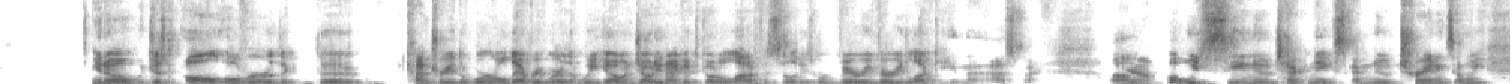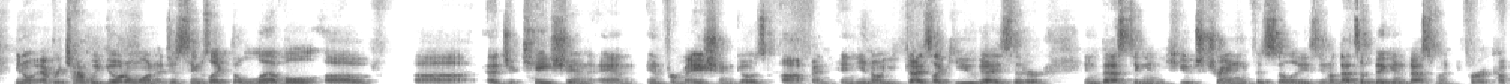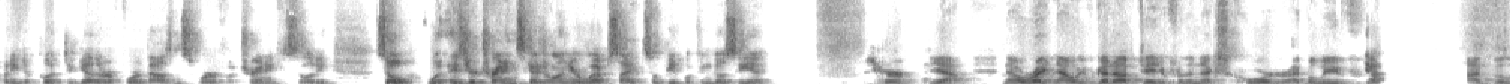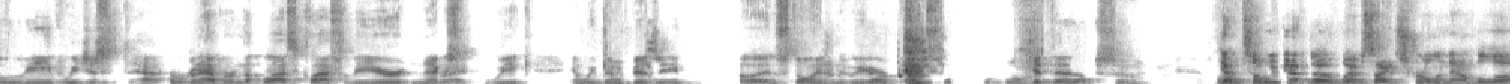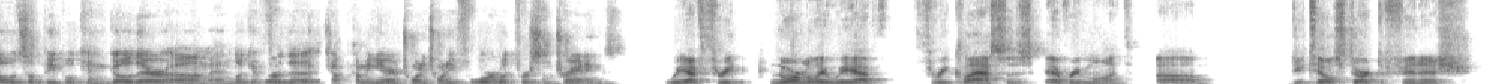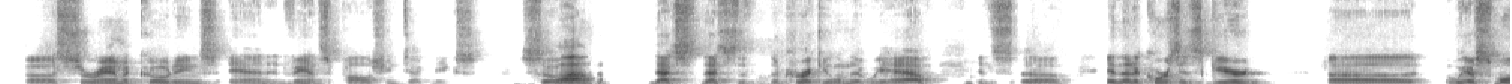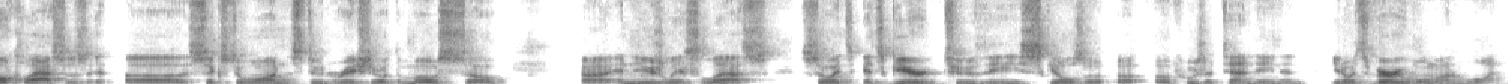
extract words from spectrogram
you know, just all over the, the country, the world, everywhere that we go. And Jody and I get to go to a lot of facilities. We're very, very lucky in that aspect. Um, Yeah. But we see new techniques and new trainings, and we, you know, every time we go to one, it just seems like the level of uh, education and information goes up. And and you know, you guys like you guys that are investing in huge training facilities, you know, that's a big investment for a company to put together a four thousand square foot training facility. So, what is your training schedule on your website so people can go see it? Sure. Yeah. Now, right now, we've got to update it for the next quarter. I believe. Yeah. I believe we just had. We're going to have our last class of the year next Right. week, and we've been busy uh, installing a new ERP. We'll get that up soon. But Yep. we'll- So we've got the website scrolling down below, so people can go there um, and look at for the upcoming year in 2024. Look for some trainings. we have three normally we have three classes every month um, detail start to finish uh, ceramic coatings and advanced polishing techniques so Wow. that's that's the, the curriculum that we have it's uh, and then of course it's geared uh, we have small classes uh, six to one student ratio at the most so uh, and usually it's less so it's it's geared to the skills of, of, of who's attending and you know it's very one-on-one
